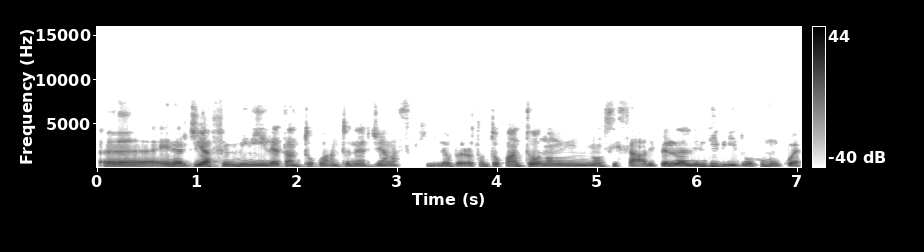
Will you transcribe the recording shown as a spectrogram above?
ehm, energia femminile tanto quanto energia maschile, ovvero tanto quanto non non si sa, dipende dall'individuo, comunque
